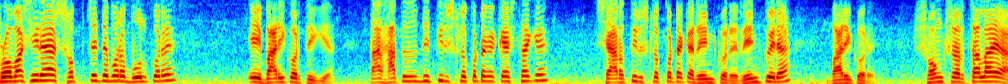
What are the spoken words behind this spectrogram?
প্রবাসীরা সবচেয়ে বড় ভুল করে এই বাড়ি করতে গিয়া। তার হাতে যদি তিরিশ লক্ষ টাকা ক্যাশ থাকে, সে আরও তিরিশ লক্ষ টাকা রেন্ট করে। রেন্ট কইরা বাড়ি করে। সংসার চালায়া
